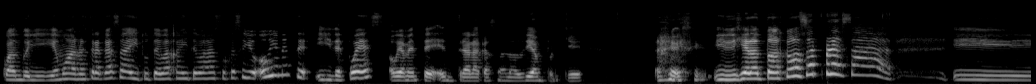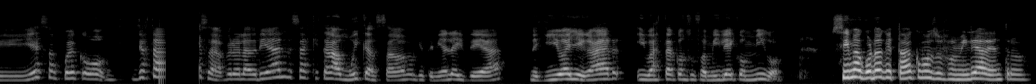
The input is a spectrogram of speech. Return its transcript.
cuando lleguemos a nuestra casa y tú te bajas y te vas a su casa? Y yo, obviamente. Y después, obviamente, entré a la casa de la Adrián porque... y dijeron todos, como sorpresa. Y, y eso fue como... Yo estaba pero el Adrián, sabes que estaba muy cansado porque tenía la idea de que iba a llegar y iba a estar con su familia y conmigo. Sí, me acuerdo que estaba como su familia adentro.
